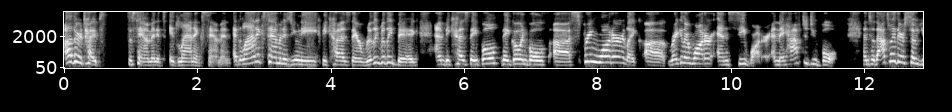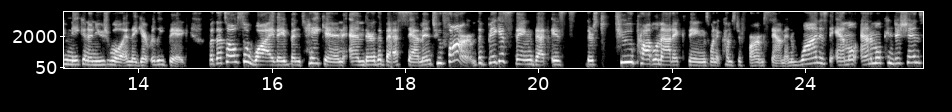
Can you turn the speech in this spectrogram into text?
other types of salmon it's atlantic salmon. Atlantic salmon is unique because they're really really big and because they both they go in both uh, spring water like uh, regular water and seawater and they have to do both. And so that's why they're so unique and unusual and they get really big. But that's also why they've been taken and they're the best salmon to farm. The biggest thing that is there's two problematic things when it comes to farm salmon. One is the animal animal conditions,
